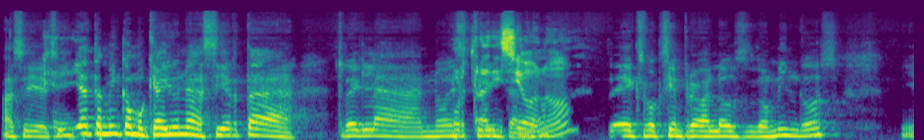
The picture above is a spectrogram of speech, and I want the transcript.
Así es. Y ya también como que hay una cierta regla no Por escrita, tradición, ¿no? Xbox siempre va los domingos. Y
